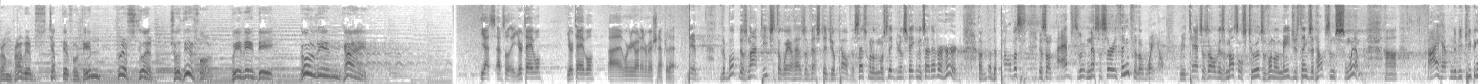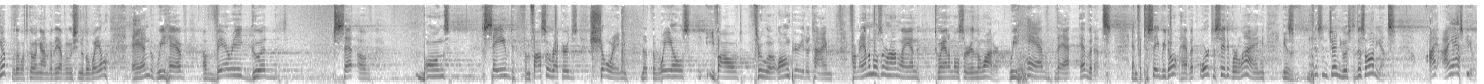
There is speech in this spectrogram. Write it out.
From Proverbs chapter 14, verse 12. So therefore, we need the Golden Guide. Yes, absolutely. Your table, your table, uh, and we're going to go on intermission after that. It- the book does not teach that the whale has a vestigial pelvis. That's one of the most ignorant statements I'd ever heard. Of the pelvis is an absolute necessary thing for the whale. He attaches all of his muscles to it. It's one of the major things that helps him swim. Uh, I happen to be keeping up with what's going on with the evolution of the whale, and we have a very good set of bones saved from fossil records showing that the whales evolved through a long period of time from animals that were on land to animals that are in the water. We have that evidence. And for, to say we don't have it or to say that we're lying is disingenuous to this audience. I, I ask you,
